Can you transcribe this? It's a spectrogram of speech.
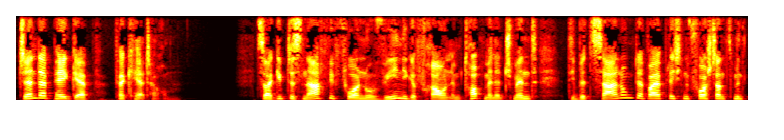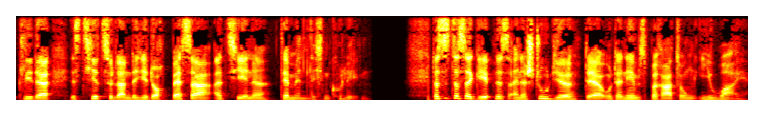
Gender Pay Gap verkehrt herum. Zwar gibt es nach wie vor nur wenige Frauen im Top-Management, die Bezahlung der weiblichen Vorstandsmitglieder ist hierzulande jedoch besser als jene der männlichen Kollegen. Das ist das Ergebnis einer Studie der Unternehmensberatung EY.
